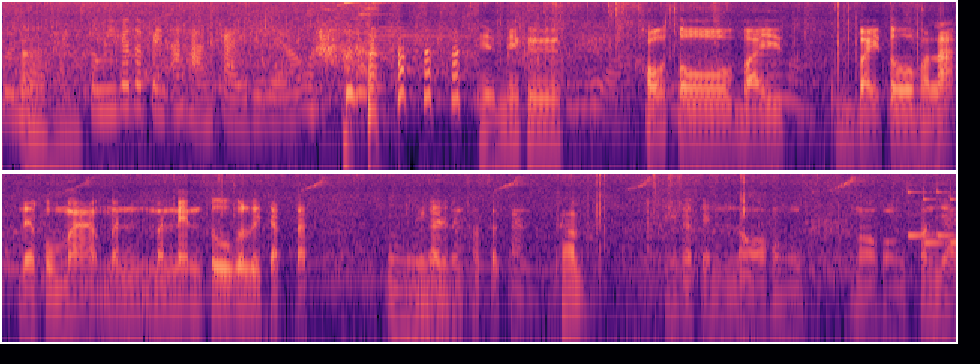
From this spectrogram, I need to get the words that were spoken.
ตัวนี้อ่า ตรงนี้ก็จะเป็นอาหารไก่ไปแล้ว เห็นนี่คือเขาโตใบใบโตหมดละแต่ผมอะมันมันแน่นตู้ก็เลยจับตัดอืมนี่ก็จะเป็นทศกัณฐ์ครับ นี่ก็เป็นหน่อของหน่อของต้นใหญ่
